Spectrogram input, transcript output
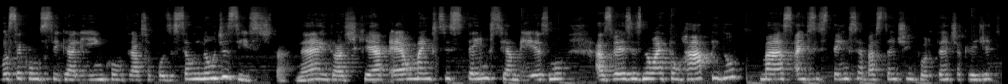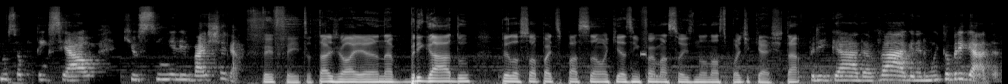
você consiga ali encontrar sua posição e não desista, né? Então acho que é, é uma insistência mesmo. Às vezes não é tão rápido, mas a insistência é bastante importante. Acredite no seu potencial, que o sim ele vai chegar. Perfeito, tá joia, Ana. Obrigado pela sua participação aqui, as informações no nosso podcast, tá? Obrigada, Wagner. Muito obrigada.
